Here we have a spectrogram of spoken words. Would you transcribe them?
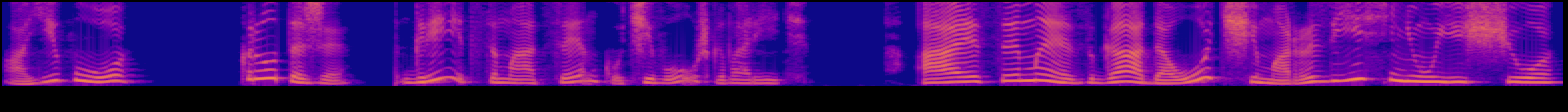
а его. Круто же! Греет самооценку, чего уж говорить. А СМС гада отчима разъясню еще.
